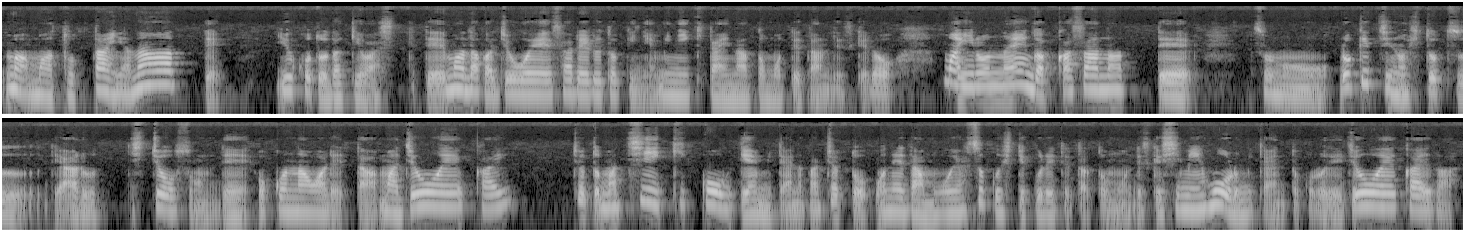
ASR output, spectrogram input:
まあまあ撮ったんやなーっていうことだけは知ってて、まあだから上映される時には見に行きたいなと思ってたんですけど、まあいろんな縁が重なって、その、ロケ地の一つである市町村で行われた、まあ上映会ちょっとまあ地域貢献みたいな感じ、ちょっとお値段もお安くしてくれてたと思うんですけど、市民ホールみたいなところで上映会があっ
